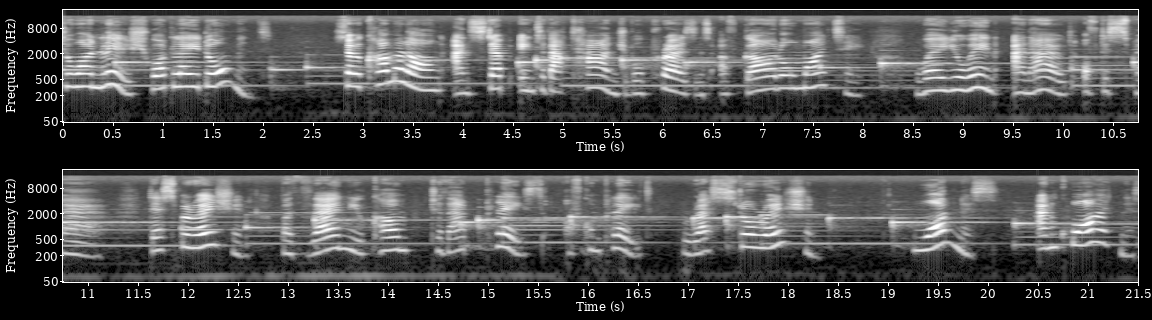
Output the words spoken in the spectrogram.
to unleash what lay dormant. So come along and step into that tangible presence of God Almighty, where you're in and out of despair, desperation, but then you come to that place of complete restoration, oneness and quietness,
